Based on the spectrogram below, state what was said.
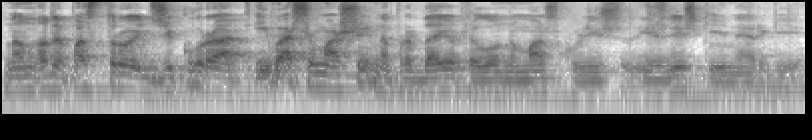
нам надо построить Зиккурат. И ваша машина продает Илону Маску лишь излишки энергии.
